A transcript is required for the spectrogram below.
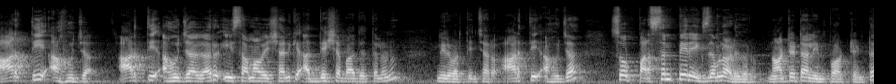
ఆర్తి అహుజా. ఆర్తి అహుజా గారు ఈ సమావేశానికి అధ్యక్ష బాధ్యతలను నిర్వర్తించారు. ఆర్తి అహుజా. సో పర్సన్ పేరు ఎగ్జామ్లో అడగరు. నాట్ ఎట్ ఆల్ ఇంపార్టెంట్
